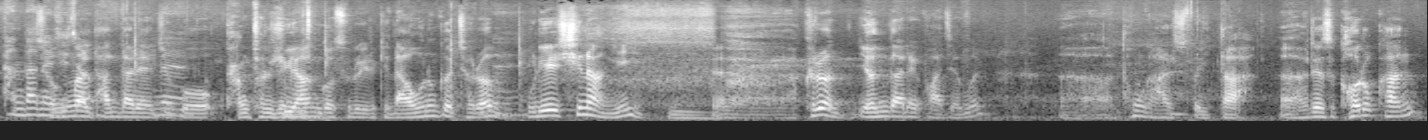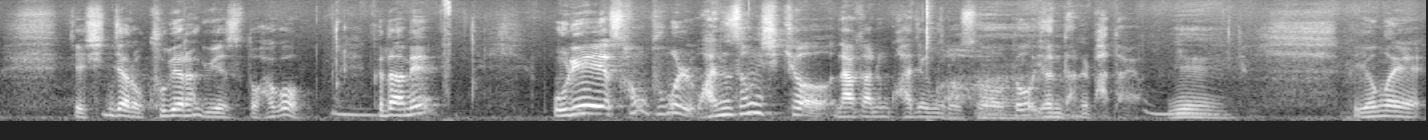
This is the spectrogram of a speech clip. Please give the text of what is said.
단단해지죠. 정말 단단해지고 강철이 귀한. 것으로 이렇게 나오는 것처럼 우리의 신앙이 어, 그런 연단의 과정을 어, 통과할 수도 있다. 어, 그래서 거룩한 이제 신자로 구별하기 위해서도 하고 그 다음에 우리의 성품을 완성시켜 나가는 과정으로서도 연단을 받아요. 예. 그 영어에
